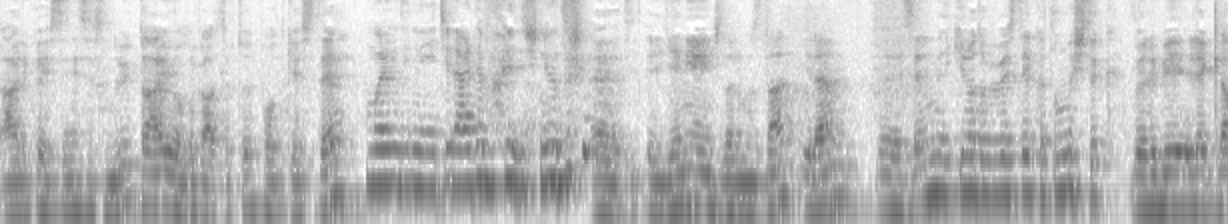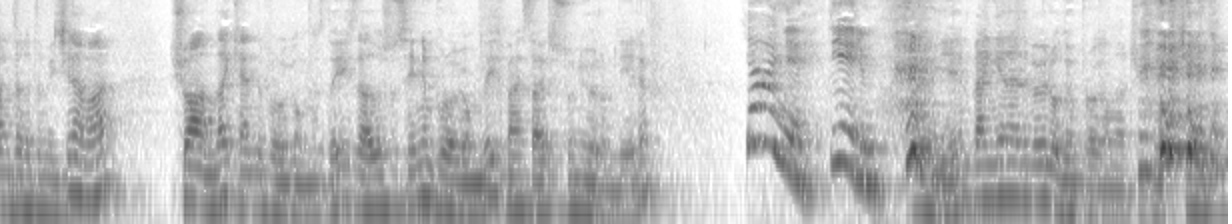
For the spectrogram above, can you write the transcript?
Harika senin sesini duyduk. Daha iyi olduk Alt F4 Podcast'te. Umarım dinleyiciler de böyle düşünüyordur. Evet e, yeni yayıncılarımızdan İrem. e, Seninle iki nota bir besteye katılmıştık. Böyle bir reklam tanıtımı için ama şu anda kendi programımızdayız. Daha doğrusu senin programındayız. Ben sadece sunuyorum diyelim. Yani diyelim. Öyle diyelim. Ben genelde böyle oluyorum programlar çünkü şey,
